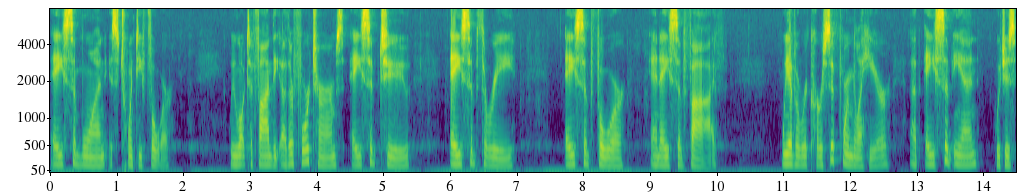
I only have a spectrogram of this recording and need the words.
a sub 1 is 24. We want to find the other four terms, a sub 2, a sub 3, a sub 4, and a sub 5. We have a recursive formula here of a sub n, which is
